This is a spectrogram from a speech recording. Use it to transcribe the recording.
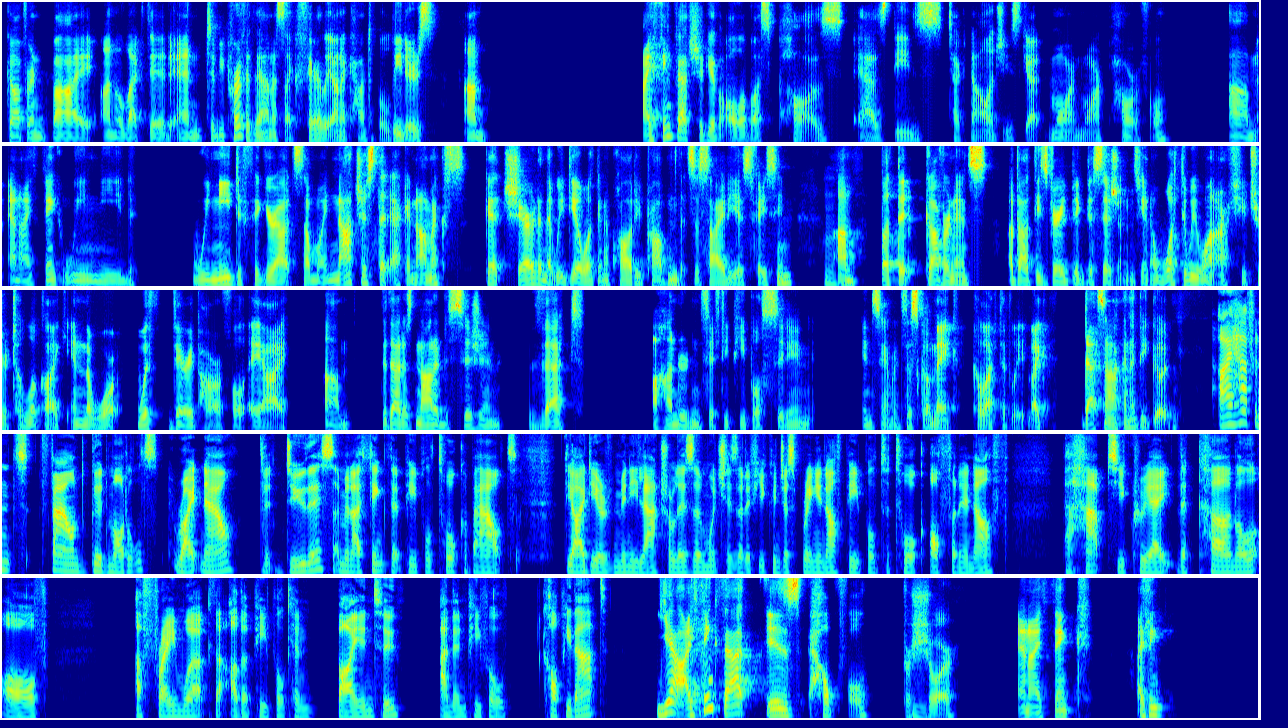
governed by unelected and to be perfectly honest like fairly unaccountable leaders um, i think that should give all of us pause as these technologies get more and more powerful um, and i think we need we need to figure out some way not just that economics get shared and that we deal with an inequality problem that society is facing mm-hmm. um, but that governance about these very big decisions. You know, what do we want our future to look like in the world with very powerful AI? Um, that that is not a decision that 150 people sitting in San Francisco make collectively. Like that's not going to be good. I haven't found good models right now that do this. I mean, I think that people talk about the idea of minilateralism, which is that if you can just bring enough people to talk often enough, perhaps you create the kernel of a framework that other people can buy into and then people copy that. Yeah, I think that is helpful for mm. sure. And I think I think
